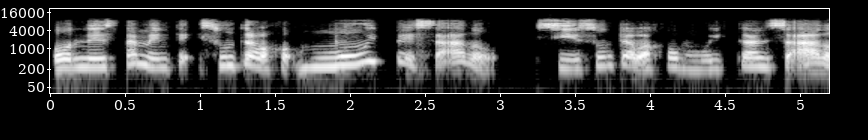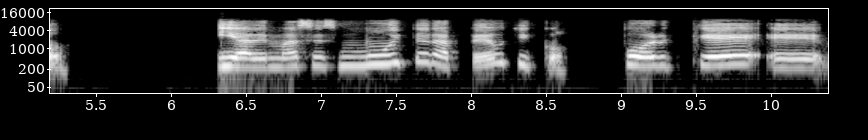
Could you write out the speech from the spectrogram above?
honestamente, es un trabajo muy pesado, sí, es un trabajo muy cansado y además es muy terapéutico porque eh,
